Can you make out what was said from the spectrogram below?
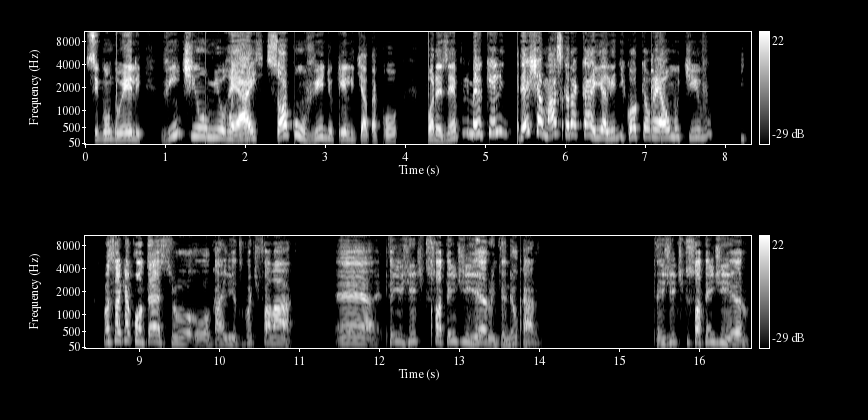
segundo ele, 21 mil reais só com o vídeo que ele te atacou, por exemplo, e meio que ele deixa a máscara cair ali de qual que é o real motivo. Mas sabe o que acontece, o Carlito? Vou te falar. É, tem gente que só tem dinheiro, entendeu, cara? Tem gente que só tem dinheiro.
